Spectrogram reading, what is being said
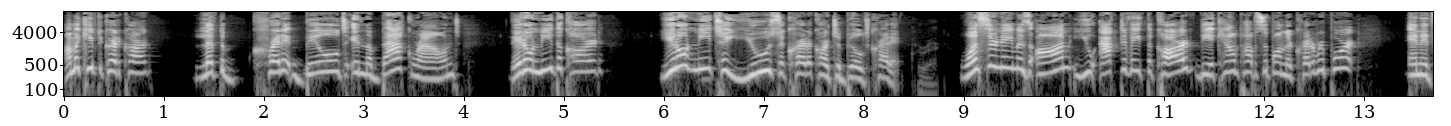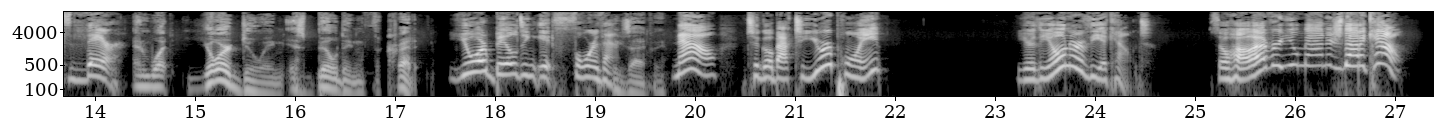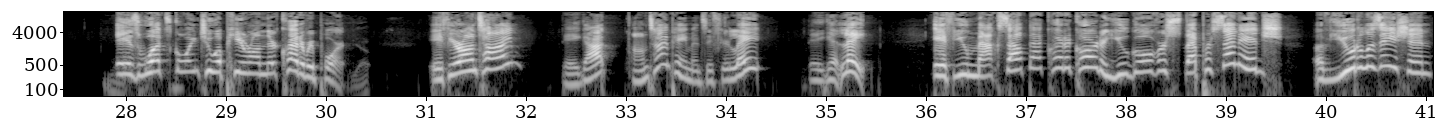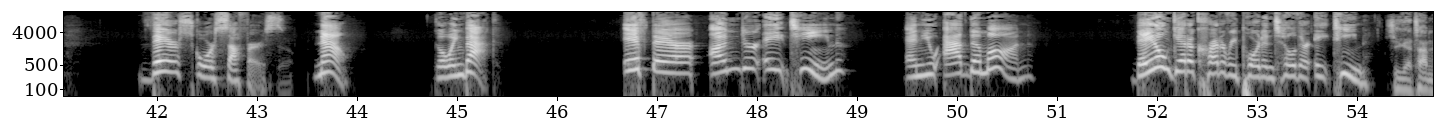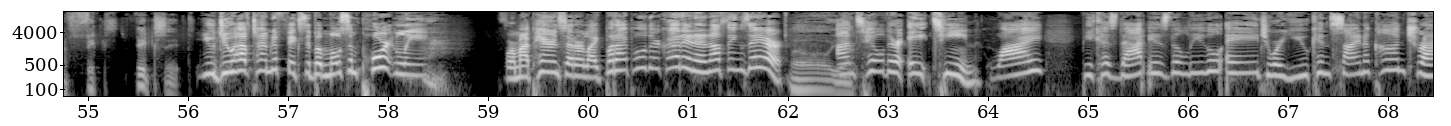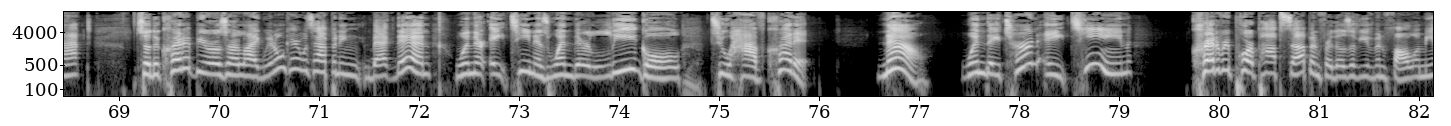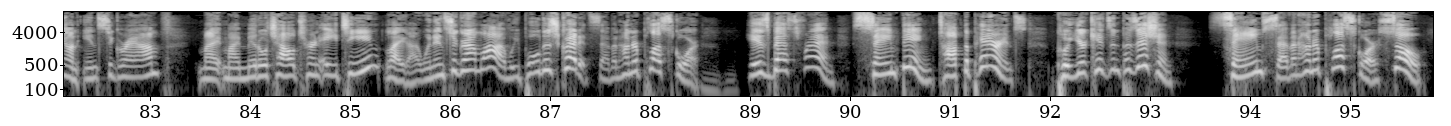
I'm gonna keep the credit card. Let the credit build in the background. They don't need the card. You don't need to use the credit card to build credit. Once their name is on, you activate the card, the account pops up on their credit report, and it's there. And what you're doing is building the credit. You're building it for them. Exactly. Now, to go back to your point, you're the owner of the account. So, however you manage that account is what's going to appear on their credit report. If you're on time, they got on time payments. If you're late, they get late. If you max out that credit card or you go over that percentage of utilization, their score suffers. Now, going back, if they're under 18 and you add them on, they don't get a credit report until they're 18. So you got time to fix fix it. You do have time to fix it, but most importantly, for my parents that are like, but I pulled their credit and nothing's there Oh yeah. until they're 18. Why? Because that is the legal age where you can sign a contract. So the credit bureaus are like, we don't care what's happening back then. When they're 18 is when they're legal to have credit. Now, when they turn 18, credit report pops up. And for those of you who've been following me on Instagram, my, my middle child turned 18. Like I went Instagram live. We pulled his credit, 700 plus score. His best friend, same thing. Taught the parents, put your kids in position. Same 700 plus score. So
